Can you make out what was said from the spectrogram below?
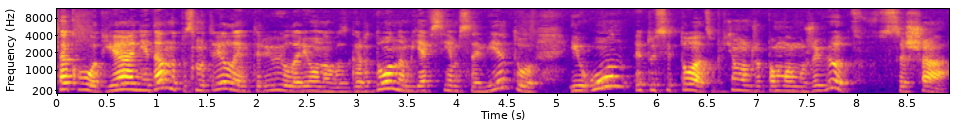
Так вот, я недавно посмотрела интервью Ларионова с Гордоном, я всем советую, и он эту ситуацию, причем он же, по-моему, живет в США,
